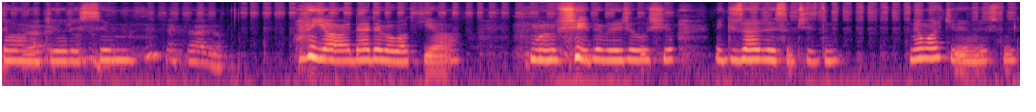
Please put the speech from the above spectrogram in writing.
Devam ediyor resim. Tekrar yap. ya nerede be bak ya. Bana bir şey demeye çalışıyor. Ne güzel resim çizdim. Ne var ki benim resimde?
